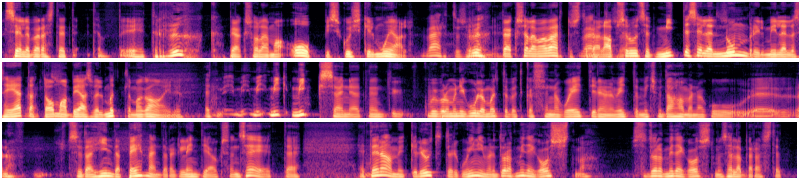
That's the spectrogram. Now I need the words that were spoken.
sellepärast, et, et rõhk peaks olema hoopis kuskil mujal. rõhk peaks olema väärtuste peal, absoluutselt, mitte sellel numbril, millele sa jätad ta oma peas veel mõtlema ka, on ju. et mi, mi, mi, miks on ju, et nüüd võib-olla mõni kuulaja mõtleb, et kas see on nagu eetiline või mitte, miks me tahame nagu eh, noh, seda hinda pehmendada kliendi jaoks, on see, et et enamikel juhtudel, kui inimene tuleb midagi ostma, siis ta tuleb midagi ostma sellepärast, et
